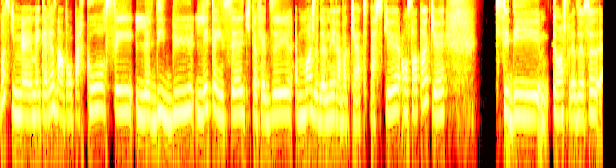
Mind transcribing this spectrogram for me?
Moi, ce qui m'intéresse dans ton parcours, c'est le début, l'étincelle qui t'a fait dire, moi, je veux devenir avocate, parce que on s'entend que c'est des comment je pourrais dire ça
